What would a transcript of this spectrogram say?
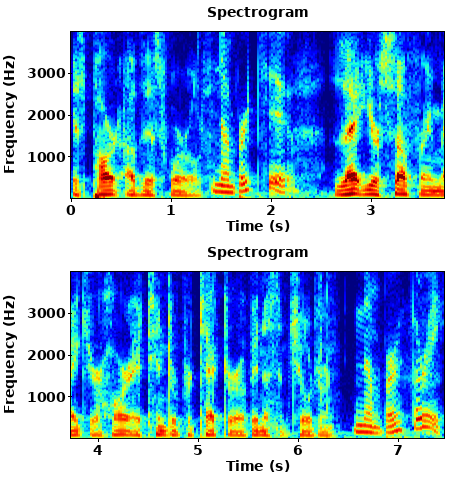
is part of this world. Number two. Let your suffering make your heart a tender protector of innocent children. Number three.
